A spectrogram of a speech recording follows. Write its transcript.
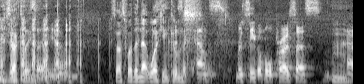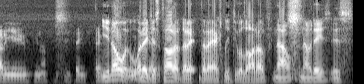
exactly. Say, you know, so that's where the networking this comes. accounts receivable process. Mm. How do you, you know, they, they, You know what, what I just it. thought of that I, that I actually do a lot of now nowadays is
